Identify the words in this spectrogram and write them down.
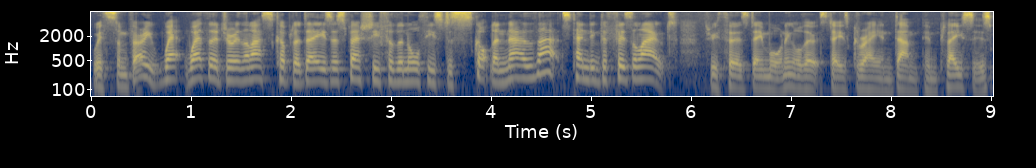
with some very wet weather during the last couple of days, especially for the northeast of Scotland. Now that's tending to fizzle out through Thursday morning, although it stays grey and damp in places.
